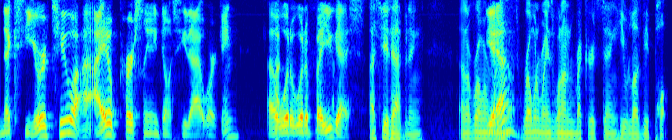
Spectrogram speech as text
next year or two? I, I personally don't see that working. Uh, what, what about you guys? I see it happening. Know Roman Yeah? Reigns, Roman Reigns went on record saying he would love to be Paul,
